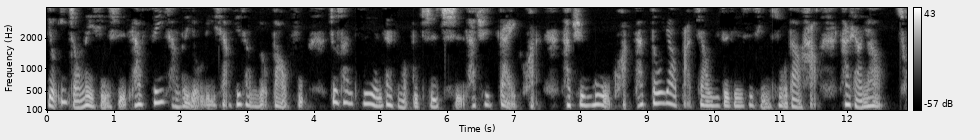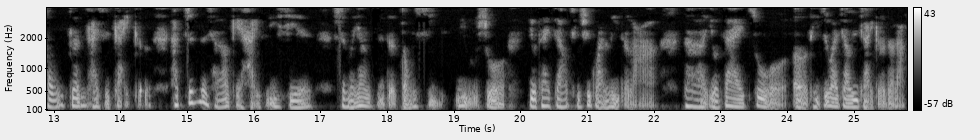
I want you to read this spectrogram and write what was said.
有一种类型是他非常的有理想，非常的有抱负，就算资源再怎么不支持，他去贷款，他去募款，他都要把教育这件事情做到好。他想要从根开始改革，他真的想要给孩子一些什么样子的东西，例如说有在教情绪管理的啦。那有在做呃体制外教育改革的啦，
